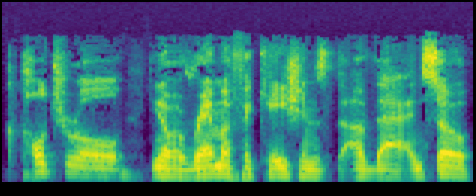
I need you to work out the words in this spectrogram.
cultural you know ramifications of that. And so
